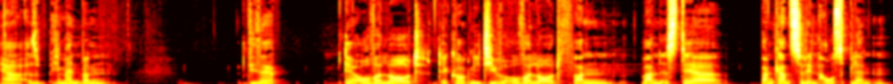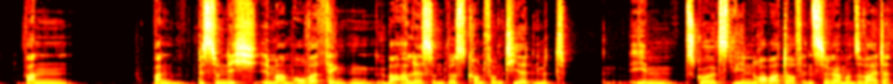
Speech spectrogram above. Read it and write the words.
Ja, also ich meine, wann dieser der Overload, der kognitive Overload, wann, wann ist der, wann kannst du den ausblenden? Wann, wann bist du nicht immer am Overthinken über alles und wirst konfrontiert mit eben scrollst wie ein Roboter auf Instagram und so weiter.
